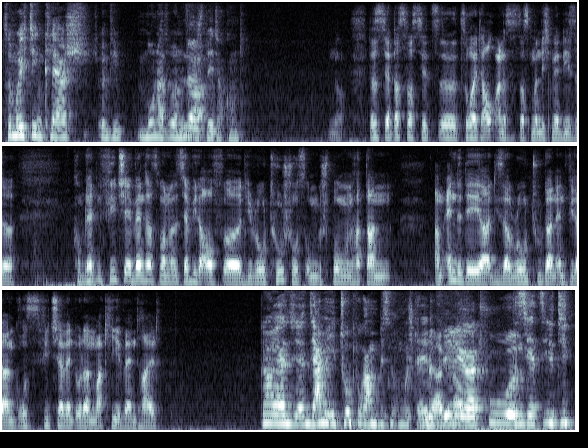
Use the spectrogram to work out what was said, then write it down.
zum richtigen Clash irgendwie einen Monat oder eine Woche Ja. später kommt. Ja. Das ist ja das, was jetzt äh, zu heute auch anders ist, dass man nicht mehr diese kompletten Feature-Event hat, sondern ist ja wieder auf äh, die Road 2-Shows umgesprungen und hat dann am Ende der, dieser Road 2 dann entweder ein großes Feature-Event oder ein Marquis-Event halt. Genau, ja, sie, sie haben ja ihr Tourprogramm ein bisschen umgestellt. Mit Ja, genau. weniger Das Touren. ist jetzt die, die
